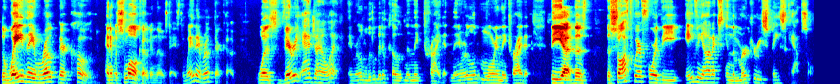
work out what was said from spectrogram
the way they wrote their code, and it was small code in those days, the way they wrote their code was very agile like. They wrote a little bit of code and then they tried it, and they wrote a little more and they tried it. The uh, the the software for the avionics in the Mercury space capsule.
